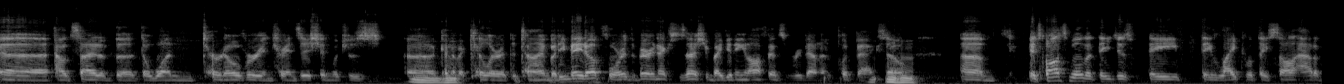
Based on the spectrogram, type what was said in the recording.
uh, outside of the the one turnover in transition, which was uh, mm-hmm. kind of a killer at the time. But he made up for it the very next possession by getting an offensive rebound and a putback. So. Mm-hmm. Um, it's possible that they just they they liked what they saw out of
